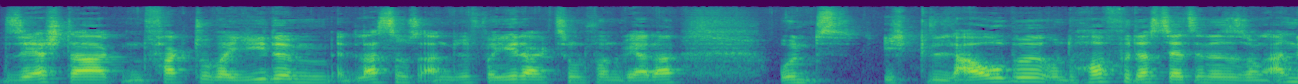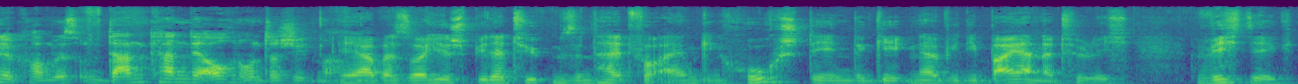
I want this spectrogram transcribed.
sehr stark ein Faktor bei jedem Entlastungsangriff, bei jeder Aktion von Werder. Und ich glaube und hoffe, dass der jetzt in der Saison angekommen ist und dann kann der auch einen Unterschied machen. Ja, aber solche Spielertypen sind halt vor allem gegen hochstehende Gegner wie die Bayern natürlich wichtig.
